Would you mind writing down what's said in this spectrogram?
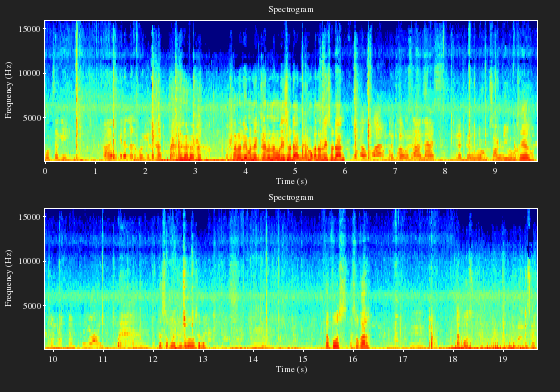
Huwag saging. Ay, kinan ano mo ilaga. Ano di man nagkaroon ng lisodan? Di mo kanon lisodan? Lagaw ko ah. Lagaw na. Lagaw. Ayan mga maser. Dasok natin sa mga maser. eh. Mm. Tapos asukar. Mm. Tapos. Full the sky.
